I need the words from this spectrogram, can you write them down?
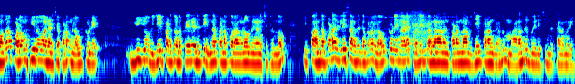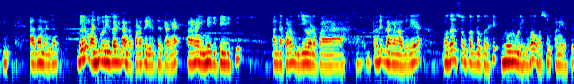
மொதல் படம் ஹீரோவாக நடித்த படம் லவ் டுடே ஐயோ விஜய் படத்தோட பேர் எடுத்து என்ன பண்ண போகிறாங்களோ அப்படின்னு நினச்சிட்டு இருந்தோம். இப்போ அந்த படம் ரிலீஸ் ஆனதுக்கப்புறம் லவ் டுடேனாலே பிரதீப் ரங்கநாதன் படம் தான் விஜய் படங்கிறது மறந்து போயிடுச்சு இந்த தலைமுறைக்கு. அதான் நிஜம் வெறும் அஞ்சு கோடி ரூபாய்க்கு தான் அந்த படத்தை எடுத்திருக்காங்க. ஆனால் இன்றைக்கி தேதிக்கு அந்த படம் விஜயோட ப பிரதீப் ரங்கநாதுடைய முதல் சூப்பர் டூப்பர் ஹிட் நூறு கோடி ரூபாய் வசூல் பண்ணியிருக்கு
